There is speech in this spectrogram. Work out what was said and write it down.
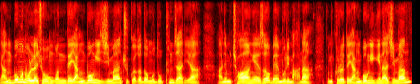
양봉은 원래 좋은 건데 양봉이지만 주가가 너무 높은 자리야. 아니면 저항에서 매물이 많아. 그럼 그럴 때 양봉이긴 하지만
